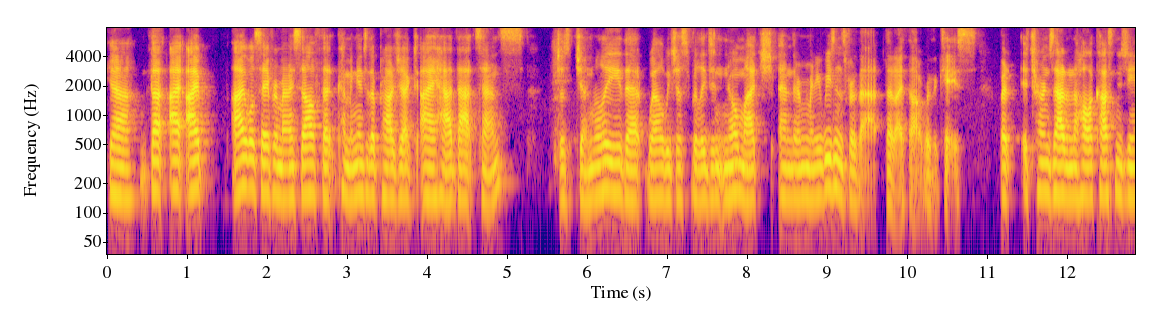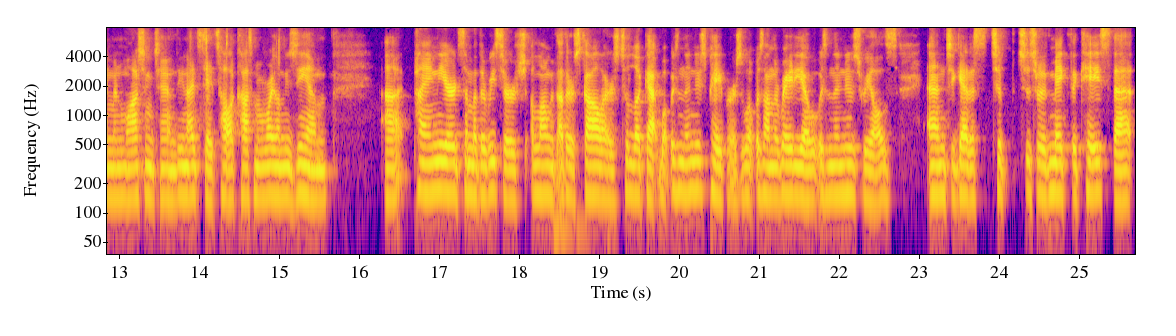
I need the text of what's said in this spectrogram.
Yeah, that I I I will say for myself that coming into the project, I had that sense just generally that well, we just really didn't know much, and there are many reasons for that that I thought were the case. But it turns out in the Holocaust Museum in Washington, the United States Holocaust Memorial Museum, uh, pioneered some of the research along with other scholars to look at what was in the newspapers, what was on the radio, what was in the newsreels, and to get us to, to sort of make the case that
